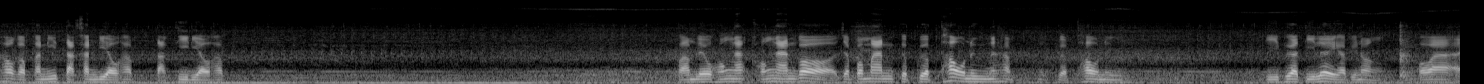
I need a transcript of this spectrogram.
เท่ากับคันนี้ตักคันเดียวครับ ตักทีเดียวครับ ความเร็วของงานของงานก็จะประมาณเกือบเกือบเท่าหนึ่งนะครับ เกือบเท่าหนึ่งตีเพื่อตีเลยครับพี่น้อง เพราะว่าไอ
